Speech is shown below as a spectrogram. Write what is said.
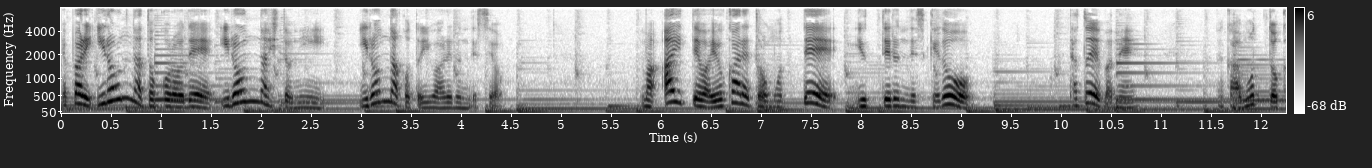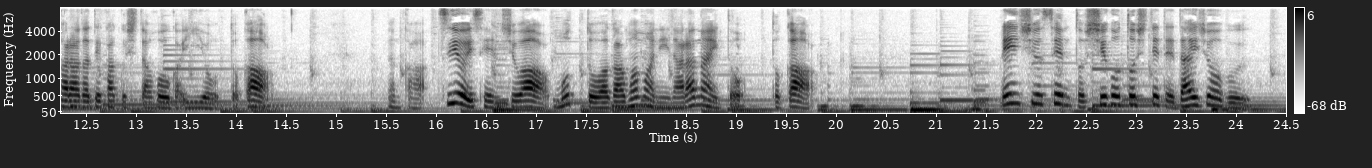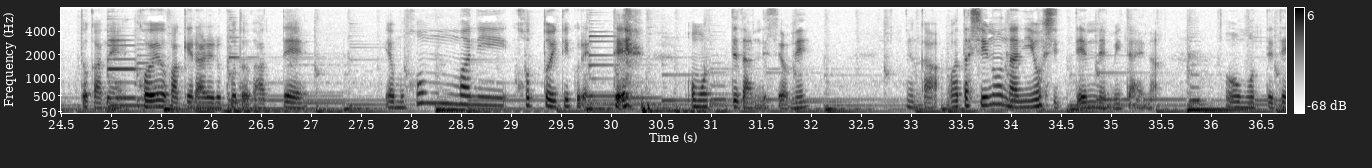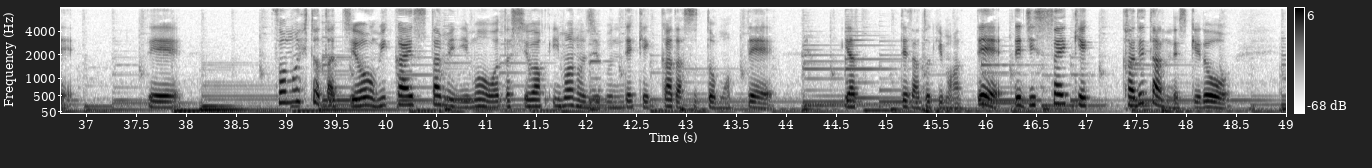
やっぱりいろんなところでいろんな人にいろんなこと言われるんですよ。まあ相手は良かれと思って言ってるんですけど例えばねなんかもっと体でかくした方がいいよとかなんか強い選手はもっとわがままにならないととか練習せんと仕事してて大丈夫とかね声をかけられることがあっていやもうほんまにほっといてくれって 思ってたんですよね。なんか私の何を知ってんねんみたいな思っててでその人たちを見返すためにも私は今の自分で結果出すと思ってやってた時もあってで実際結果出たんですけど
